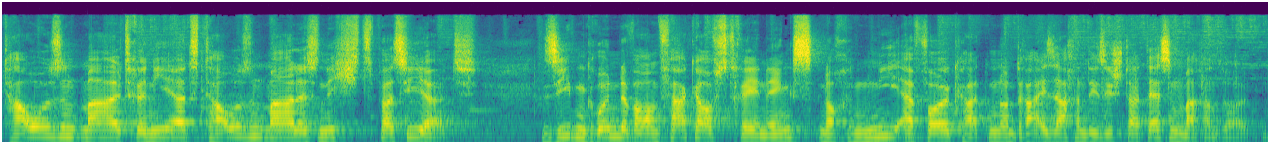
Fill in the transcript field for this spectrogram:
Tausendmal trainiert, tausendmal ist nichts passiert. Sieben Gründe, warum Verkaufstrainings noch nie Erfolg hatten und drei Sachen, die Sie stattdessen machen sollten.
